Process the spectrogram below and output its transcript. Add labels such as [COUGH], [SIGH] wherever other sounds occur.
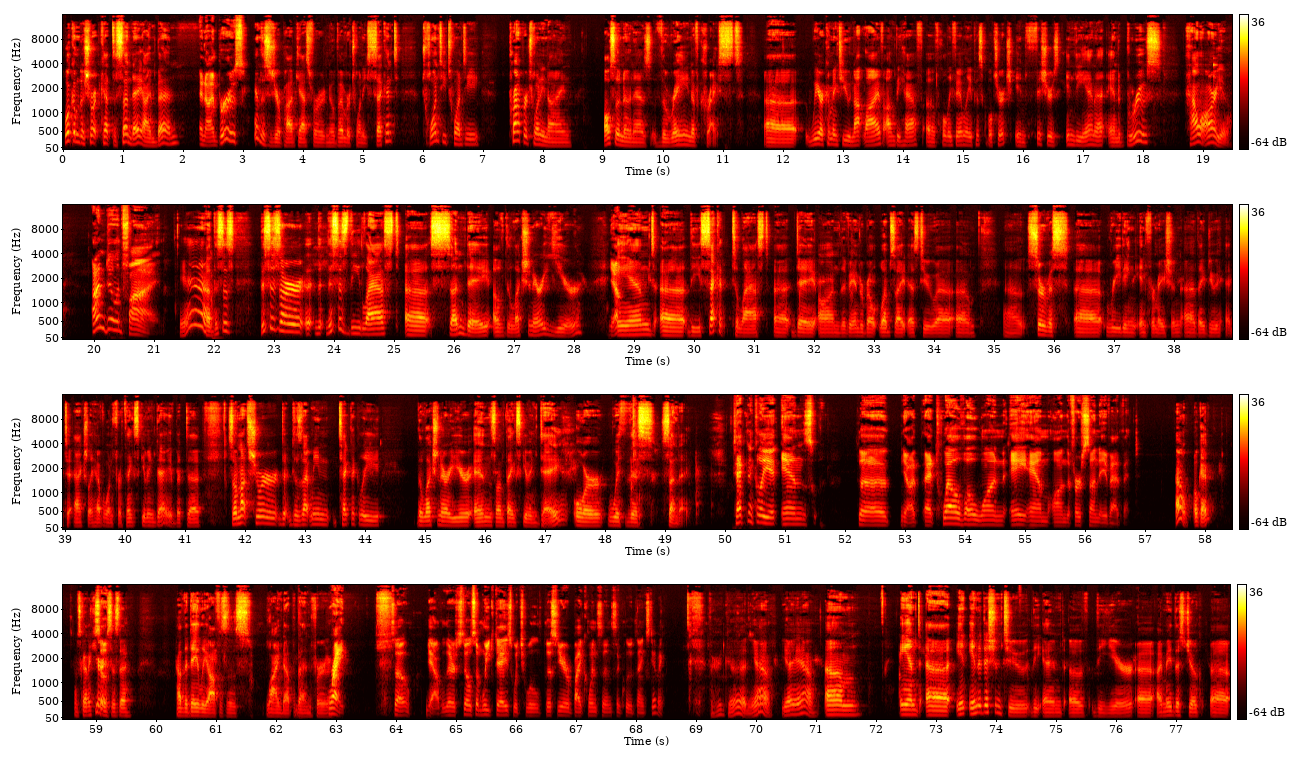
Welcome to Shortcut to Sunday. I'm Ben, And I'm Bruce. and this is your podcast for November 22nd, 2020, Proper 29, also known as The Reign of Christ. Uh, we are coming to you not live on behalf of Holy Family Episcopal Church in Fishers, Indiana. And Bruce, how are you? I'm doing fine. Yeah, this is this is our this is the last uh, Sunday of the lectionary year. Yep. And uh, the second to last uh, day on the Vanderbilt website as to uh, um, uh, service uh, reading information. Uh, they do to actually have one for Thanksgiving Day, but uh, so I'm not sure. D- does that mean technically the lectionary year ends on Thanksgiving Day or with this Sunday? Technically, it ends the you know at 12:01 a.m. on the first Sunday of Advent. Oh, okay. I was kind of curious as to how the daily offices lined up then for Right. So yeah, there's still some weekdays which will this year by coincidence include Thanksgiving. Very good. Yeah. Yeah. Yeah. Um, and uh, in in addition to the end of the year, uh, I made this joke uh,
